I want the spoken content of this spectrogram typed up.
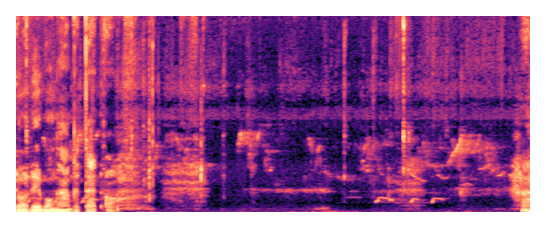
ดอกได้บางงามก็ตัดออกค่ะ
